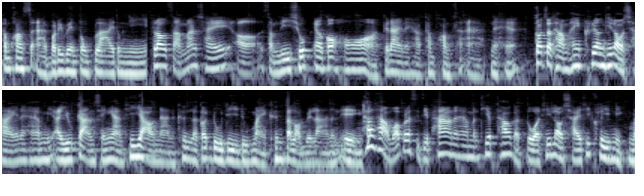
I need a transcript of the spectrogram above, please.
ทำความสะอาดบริเวณตรงปลายตรงนี้ เราสามารถใช้เอ่อสำลีชุบแอลกอฮอล์ก็ได้นะครับทำความสะอาดนะฮะก็จะทำให้เครื่องที่เราใช้นะฮะมีอายุการใช้งานที่ยาวนานขึ้น แล้วก็ดูดีดูใหม่ขึ้นตลอดเวลานั่นเอง ถ้าถามว่าประสิทธิภาพนะฮะมันเทียบเท่ากับตัวที่เราใช้ที่คลินิกไหม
